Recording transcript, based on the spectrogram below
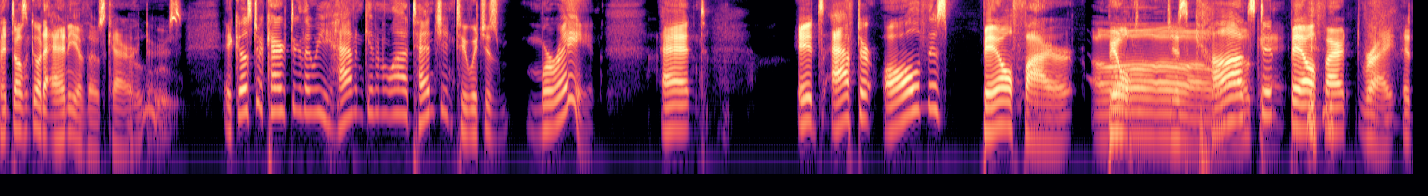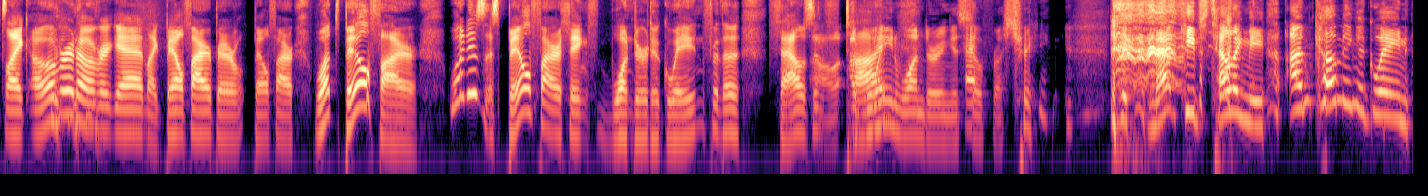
It doesn't go to any of those characters. It goes to a character that we haven't given a lot of attention to, which is Moiraine. And it's after all of this balefire build up, just Oh, constant okay. balefire. right. It's like over and over again, like balefire, bale, balefire. What's balefire? What is this balefire thing? Wondered Egwene for the thousandth Oh, time. Egwene wondering is so frustrating. Like, Mat keeps telling me, "I'm coming, Egwene."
